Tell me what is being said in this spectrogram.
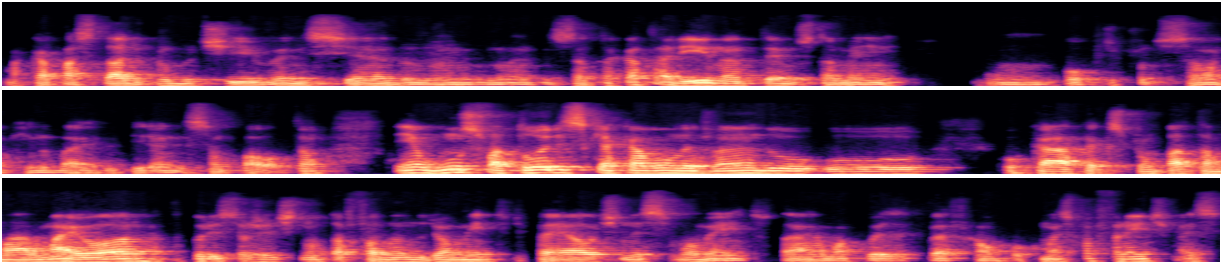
uma capacidade produtiva iniciando no, no, em Santa Catarina, temos também um pouco de produção aqui no bairro de Piranga, em São Paulo. Então, tem alguns fatores que acabam levando o, o CAPEX para um patamar maior, por isso a gente não está falando de aumento de payout nesse momento, tá? É uma coisa que vai ficar um pouco mais para frente, mas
